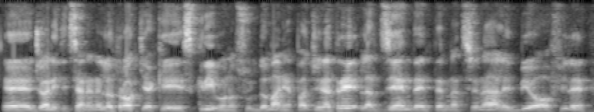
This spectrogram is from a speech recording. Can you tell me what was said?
Eh, Giovanni Tiziana e Nello Trocchia che scrivono sul domani a pagina 3 l'azienda internazionale biofile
